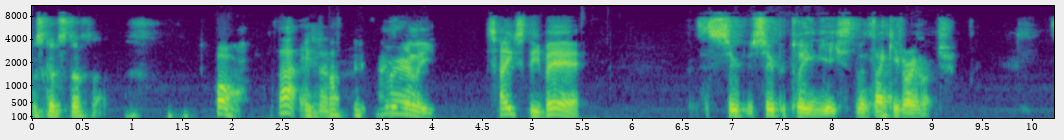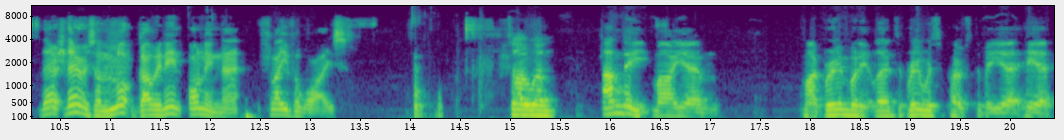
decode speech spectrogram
It's good stuff. That. Oh, that is a That's pretty tasty. really tasty beer. it's a super super clean yeast. And thank you very much. There there is a lot going in on in that flavour wise. So, um, Andy, my um, my brewing buddy at Learn to Brew was supposed to be uh, here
